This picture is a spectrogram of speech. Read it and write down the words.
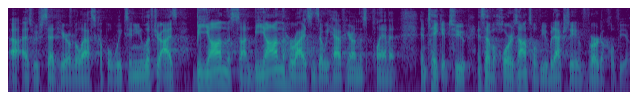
uh, as we've said here over the last couple of weeks, and you lift your eyes beyond the sun, beyond the horizons that we have here on this planet, and take it to, instead of a horizontal view, but actually a vertical view.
